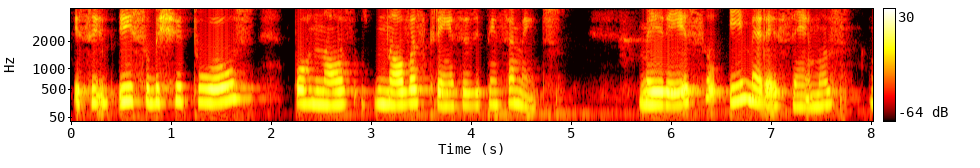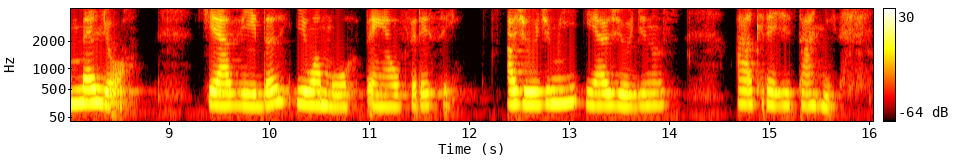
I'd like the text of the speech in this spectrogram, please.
e, substitua-os por nós, novas crenças e pensamentos. Mereço e merecemos o melhor que a vida e o amor têm a oferecer. Ajude-me e ajude-nos a acreditar nisso.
